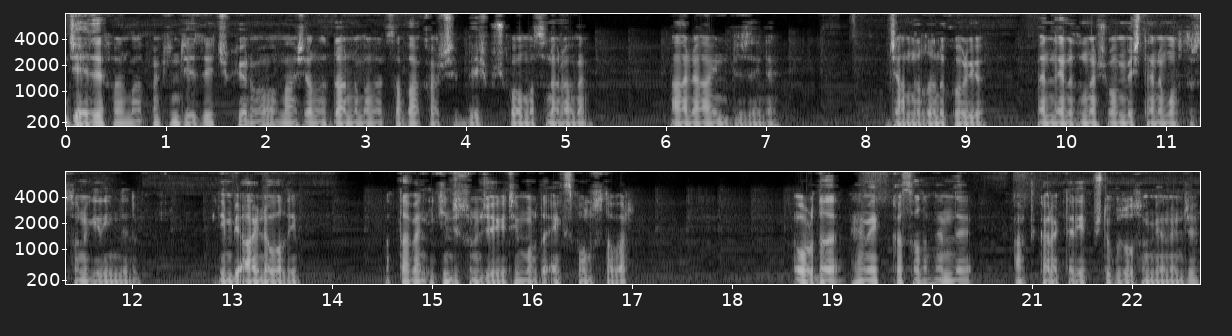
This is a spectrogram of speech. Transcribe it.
CZ farmı atmak için CZ'ye çıkıyorum ama maşallah darlamalar sabaha karşı 5.5 olmasına rağmen hala aynı düzeyde. Canlılığını koruyor. Ben de en azından şu 15 tane Monster Stone'u gireyim dedim. Gideyim bir aylav alayım. Hatta ben ikinci sunucuya geçeyim. Orada X bonus da var. Orada hem ek kasalım hem de artık karakter 79 olsun bir an önce.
